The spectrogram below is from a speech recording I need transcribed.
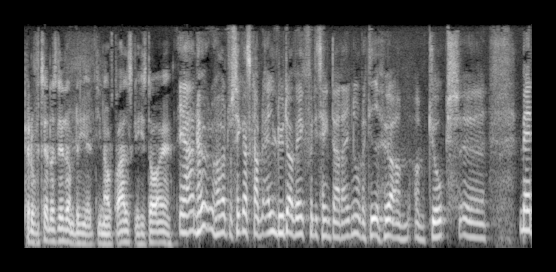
Kan du fortælle os lidt om det, din australske historie? Ja, nu har du sikkert skræmt alle lyttere væk, for de tænkte, der er der ikke nogen, der gider høre om, om jokes. Øh, men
